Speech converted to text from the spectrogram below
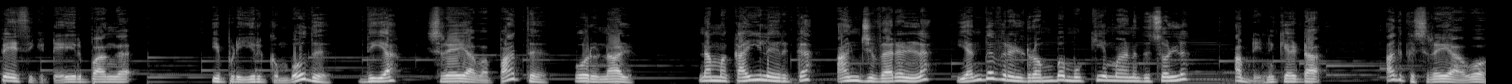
பேசிக்கிட்டே இருப்பாங்க. இப்படி இருக்கும்போது தியா ஸ்ரேயாவை பார்த்து ஒரு நாள் நம்ம கையில இருக்க அஞ்சு விரல்ல எந்த விரல் ரொம்ப முக்கியமானது சொல்லு? அப்படின்னு கேட்டா அதுக்கு ஸ்ரேயாவோ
